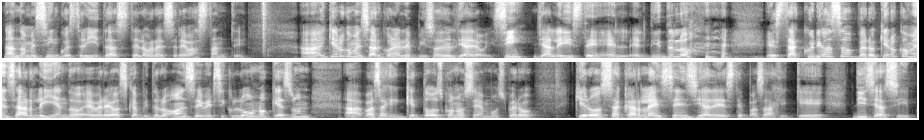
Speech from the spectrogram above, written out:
dándome cinco estrellitas, te lo agradeceré bastante. Uh, quiero comenzar con el episodio del día de hoy. Sí, ya leíste el, título, está curioso, pero quiero comenzar leyendo Hebreos capítulo 11, versículo 1, que es un uh, pasaje que todos conocemos, pero quiero sacar la esencia de este pasaje que dice así.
